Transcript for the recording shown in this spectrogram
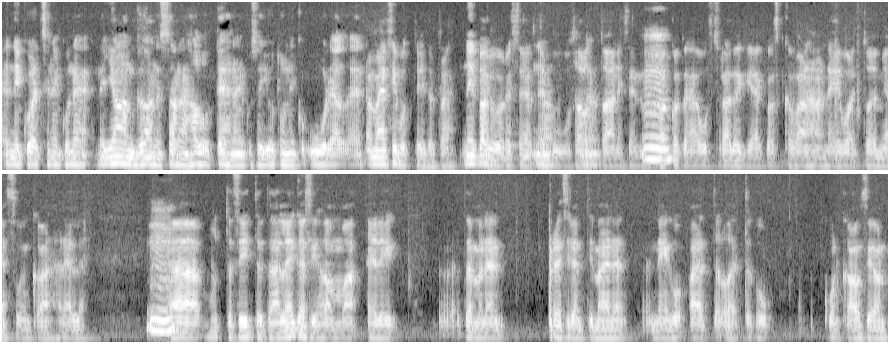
Et niin kuin, että se, niin kuin ne, ne young guns aina haluaa tehdä niin kuin sen jutun niin kuin uudelleen. No me sivuttiin tätä Niinpä. juuri se, että Joo, kun uusi aloittaa, niin sen Mm. pakko tehdä uusi strategia, koska vanhaan ei voi toimia suinkaan hänelle. Mm. Ää, mutta sitten tämä legacy-homma, eli tämmöinen presidenttimäinen niin kuin ajattelu, että kun, kun kausi on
